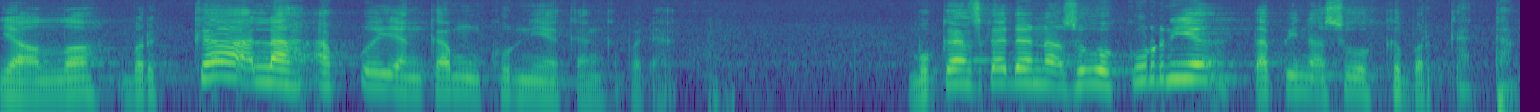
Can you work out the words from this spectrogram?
ya Allah berkatlah apa yang kamu kurniakan kepada aku. Bukan sekadar nak suruh kurnia tapi nak suruh keberkatan.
